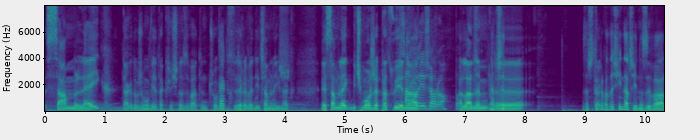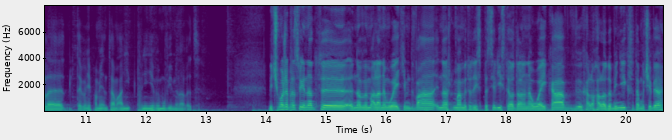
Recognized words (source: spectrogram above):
Sam Lake, tak? Dobrze mówię? Tak się nazywa ten człowiek tak, z tak, Remedy? Sam Lake, tak? Y, Sam Lake być może pracuje Samo nad jezioro, Alanem... Znaczy, e... znaczy tak? tak naprawdę się inaczej nazywa, ale tego nie pamiętam, ani pewnie nie wymówimy nawet. Być może pracuje nad y, nowym Alanem Wake'iem 2. Nasz, mamy tutaj specjalistę od Alana Wake'a. Halo, halo Dominik, co tam u ciebie?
